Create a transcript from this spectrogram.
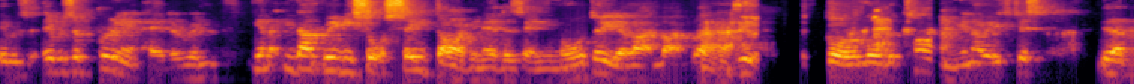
It was it was a brilliant header, and you know you don't really sort of see diving headers anymore, do you? Like like, like ah. you score them all the time. You know, it's just you know,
